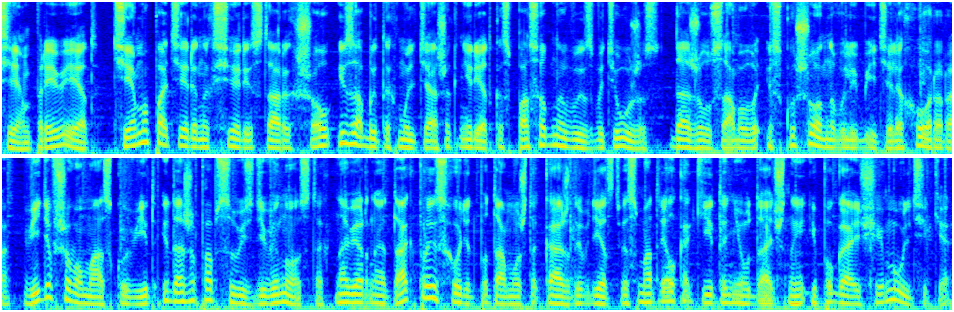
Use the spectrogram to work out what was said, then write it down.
Всем привет! Тема потерянных серий старых шоу и забытых мультяшек нередко способна вызвать ужас, даже у самого искушенного любителя хоррора, видевшего маску вид и даже попсу из 90-х. Наверное, так происходит потому, что каждый в детстве смотрел какие-то неудачные и пугающие мультики,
